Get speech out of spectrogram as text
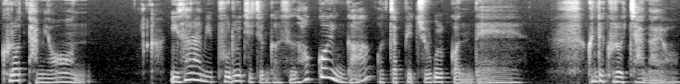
그렇다면 이 사람이 부르짖은 것은 헛거인가? 어차피 죽을 건데. 근데 그렇지 않아요.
